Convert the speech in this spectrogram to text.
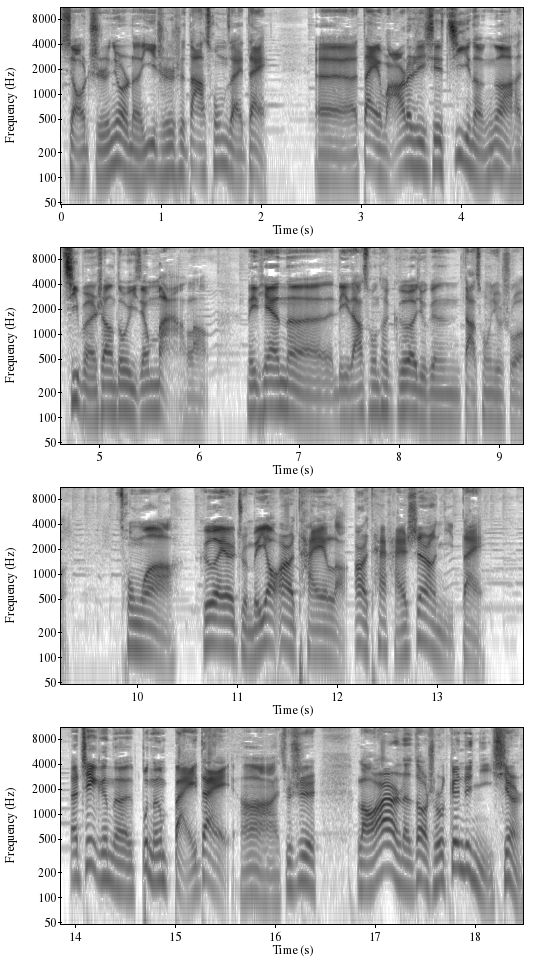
小侄女呢一直是大聪在带，呃，带娃的这些技能啊，基本上都已经满了。那天呢，李大聪他哥就跟大聪就说：“聪啊，哥呀准备要二胎了，二胎还是让你带。”那这个呢，不能白带啊！就是老二呢，到时候跟着你姓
